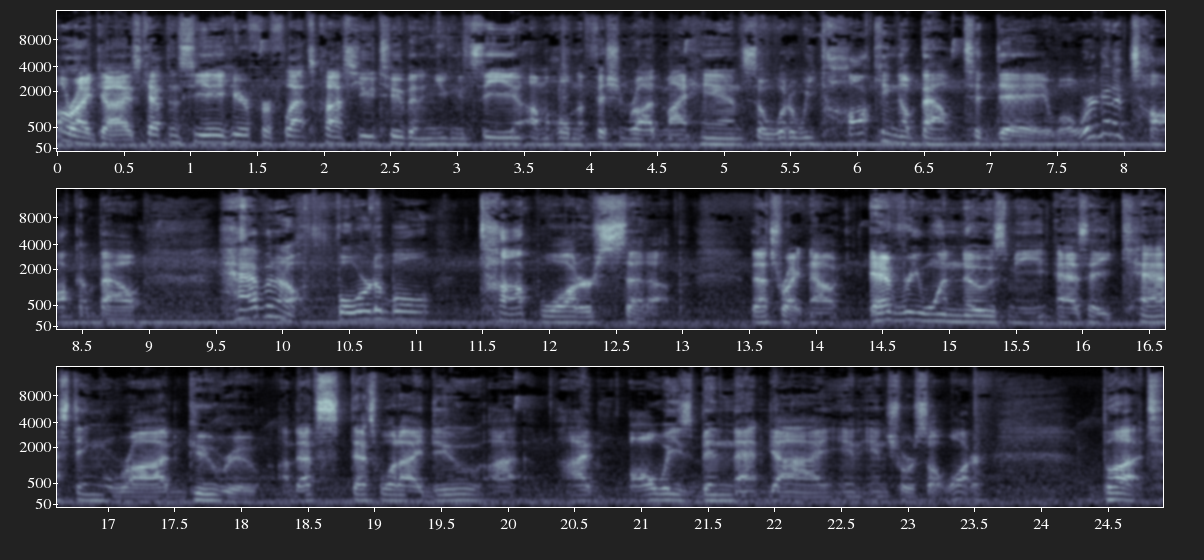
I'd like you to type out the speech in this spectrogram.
All right, guys, Captain CA here for Flats Class YouTube, and you can see I'm holding a fishing rod in my hand. So what are we talking about today? Well, we're gonna talk about having an affordable top water setup. That's right. Now, everyone knows me as a casting rod guru. That's that's what I do. I, I've always been that guy in inshore saltwater. But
